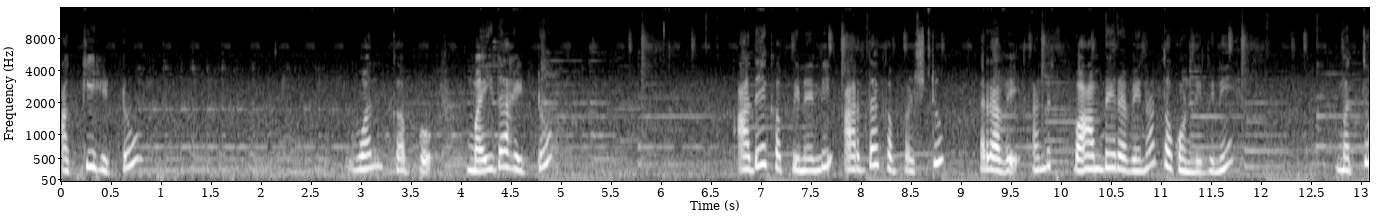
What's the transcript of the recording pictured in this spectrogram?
ಅಕ್ಕಿ ಹಿಟ್ಟು ಒಂದು ಕಪ್ಪು ಮೈದಾ ಹಿಟ್ಟು, ಅದೇ ಕಪ್ಪಿನಲ್ಲಿ ಅರ್ಧ ಕಪ್ಪಷ್ಟು ರವೆ, ಅಂದರೆ ಬಾಂಬೆ ರವೆನ ತೊಗೊಂಡಿದ್ದೀನಿ. ಮತ್ತು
